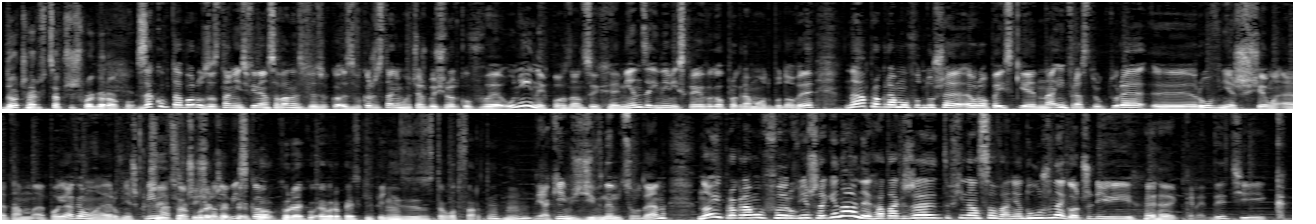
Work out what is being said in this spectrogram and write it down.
do czerwca przyszłego roku. Zakup taboru zostanie sfinansowany z, wyko- z wykorzystaniem chociażby środków e, unijnych pochodzących e, m.in. z Krajowego Programu Odbudowy, na programu Fundusze Europejskie na infrastrukturę y, również się e, tam pojawią, e, również klimat Czyli czy co, kurek, środowisko. kurek europejskich pieniędzy został otwarty? Hmm? Jakimś dziwnym cudem. No i programów e, również regionalnych, a także finansowania dłużnego, czyli kredycik.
